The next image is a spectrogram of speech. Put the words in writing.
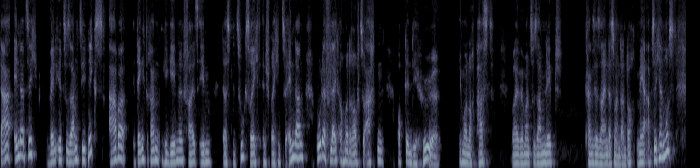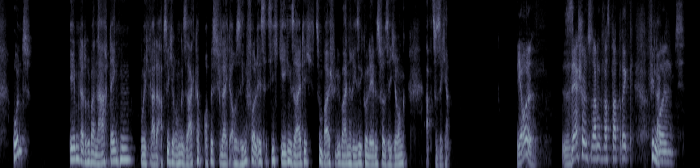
da ändert sich, wenn ihr zusammenzieht, nichts, aber denkt dran, gegebenenfalls eben das Bezugsrecht entsprechend zu ändern oder vielleicht auch mal darauf zu achten, ob denn die Höhe immer noch passt, weil wenn man zusammenlebt, kann es ja sein, dass man dann doch mehr absichern muss und eben darüber nachdenken, wo ich gerade Absicherung gesagt habe, ob es vielleicht auch sinnvoll ist, sich gegenseitig zum Beispiel über eine Risikolebensversicherung abzusichern. Jawohl, sehr schön zusammengefasst, Patrick. Vielen Dank. Und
